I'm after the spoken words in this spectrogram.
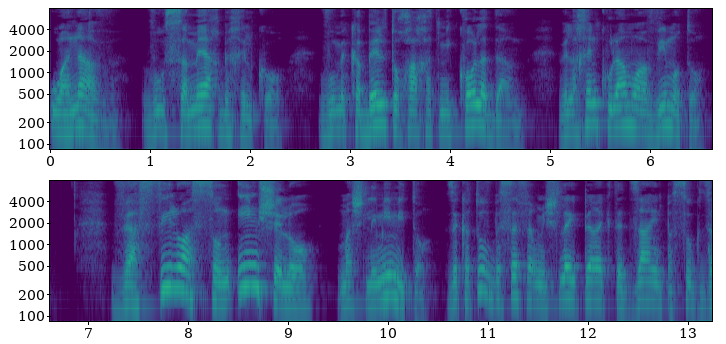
הוא עניו, והוא שמח בחלקו, והוא מקבל תוכחת מכל אדם, ולכן כולם אוהבים אותו. ואפילו השונאים שלו משלימים איתו. זה כתוב בספר משלי, פרק ט"ז, פסוק ז'.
